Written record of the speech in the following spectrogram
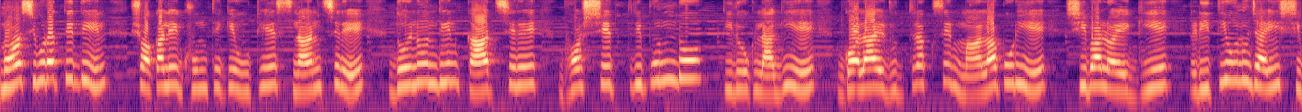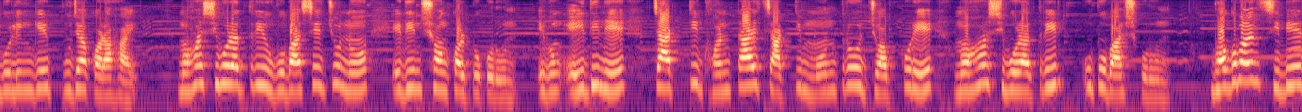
মহাশিবরাত্রির দিন সকালে ঘুম থেকে উঠে স্নান সেরে, দৈনন্দিন কাজ সেরে ভস্যের ত্রিপুণ্ড তিলক লাগিয়ে, গলায় রুদ্রাক্ষের মালা পরিয়ে শিবালয়ে গিয়ে রীতি অনুযায়ী শিবলিঙ্গের পূজা করা হয়। মহাশিবরাত্রি উপবাসের জন্য এদিন সংকল্প করুন এবং এই দিনে চারটি ঘন্টায় চারটি মন্ত্র জপ করে মহাশিবরাত্রির উপবাস করুন। ভগবান শিবের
